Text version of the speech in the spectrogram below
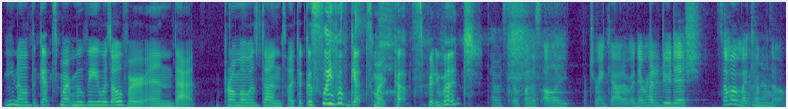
you know, the Get Smart movie was over and that promo was done. So I took a sleeve of Get Smart cups, pretty much. That was so fun. That's all I drank out of. I never had to do a dish. Some of them I kept know. though.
